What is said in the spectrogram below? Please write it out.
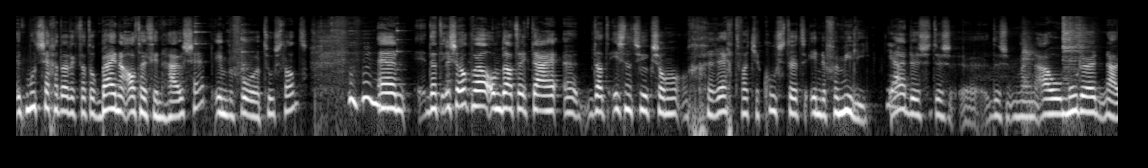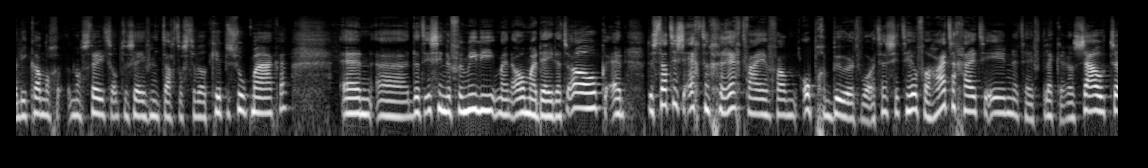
ik moet zeggen dat ik dat ook bijna altijd in huis heb, in bevroren toestand. en dat is ook wel omdat ik daar, uh, dat is natuurlijk zo'n gerecht wat je koestert in de familie. Ja. dus, dus, uh, dus mijn oude moeder, nou, die kan nog, nog steeds op de 87ste wel kippensoep maken. En uh, dat is in de familie. Mijn oma deed dat ook. En, dus dat is echt een gerecht waar je van opgebeurd wordt. Er zit heel veel hartigheid in. Het heeft lekkere zouten.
